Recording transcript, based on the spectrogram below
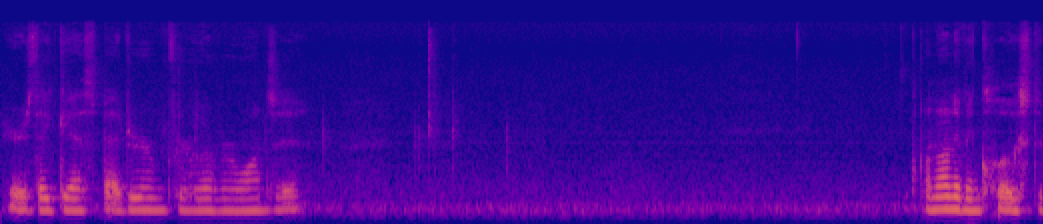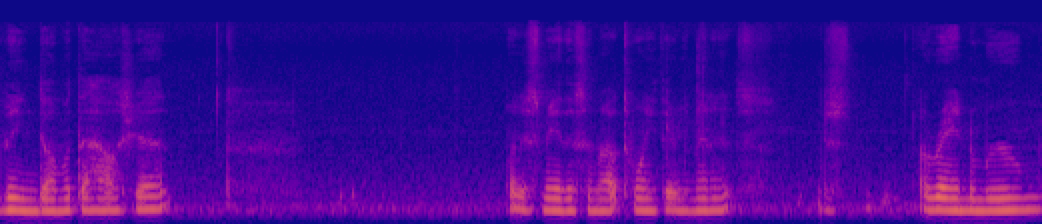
Here's a guest bedroom for whoever wants it. I'm not even close to being done with the house yet. I just made this in about 20 30 minutes. Just a random room.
